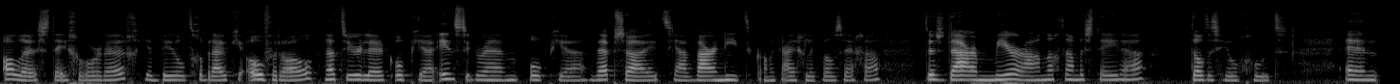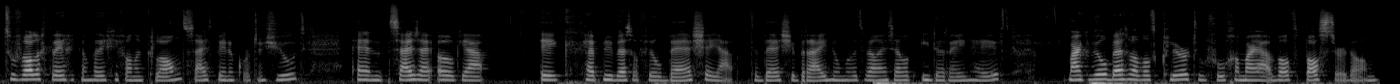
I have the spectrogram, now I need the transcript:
alles tegenwoordig. Je beeld gebruik je overal. Natuurlijk op je Instagram, op je website. Ja, waar niet, kan ik eigenlijk wel zeggen. Dus daar meer aandacht aan besteden, dat is heel goed. En toevallig kreeg ik een berichtje van een klant. Zij heeft binnenkort een shoot. En zij zei ook, ja, ik heb nu best wel veel beige. Ja, de beige brein noemen we het wel eens, wat iedereen heeft. Maar ik wil best wel wat kleur toevoegen. Maar ja, wat past er dan?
